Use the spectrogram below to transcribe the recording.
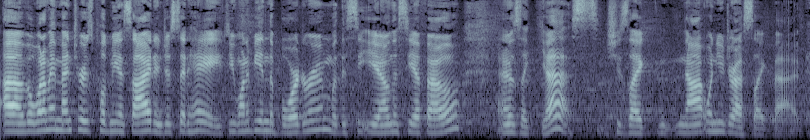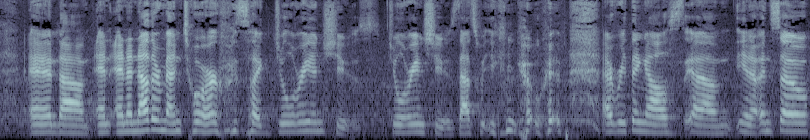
Uh, but one of my mentors pulled me aside and just said, "Hey, do you want to be in the boardroom with the CEO and the CFO?" And I was like, "Yes." She's like, "Not when you dress like that." And um, and and another mentor was like, "Jewelry and shoes." Jewelry and shoes. That's what you can go with. Everything else, um, you know. And so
